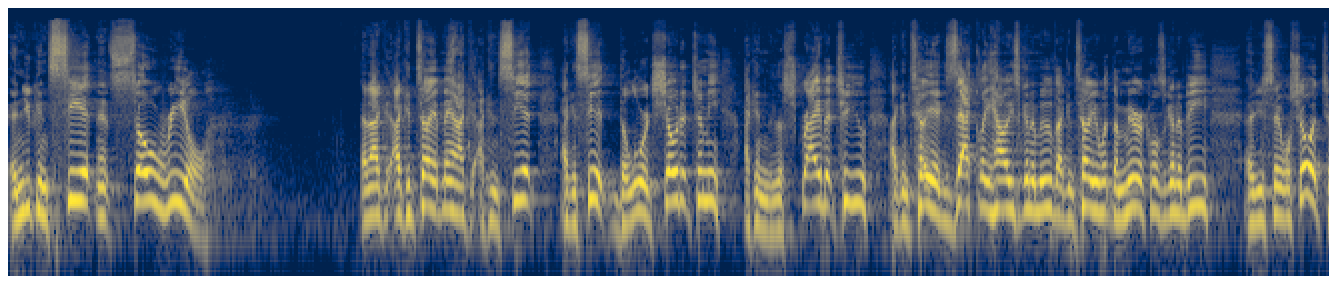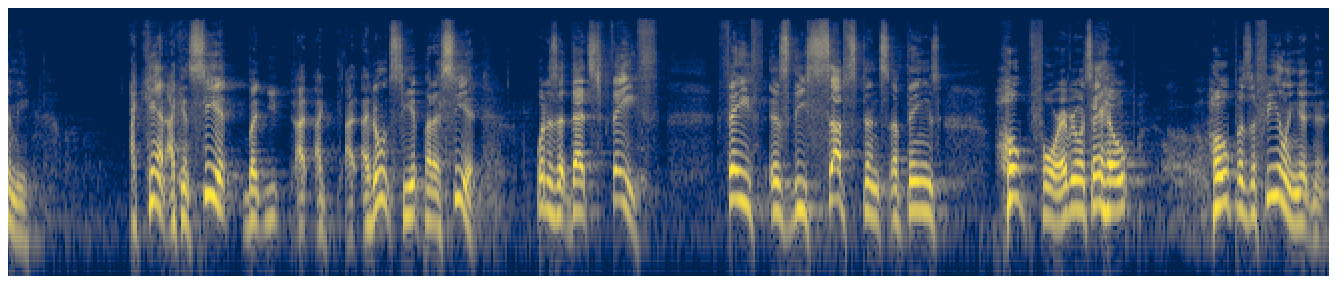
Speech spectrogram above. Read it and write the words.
and you can see it, and it's so real. And I, I can tell you, man, I, I can see it. I can see it. The Lord showed it to me. I can describe it to you. I can tell you exactly how He's going to move. I can tell you what the miracle is going to be. And you say, well, show it to me. I can't. I can see it, but you, I, I, I don't see it, but I see it. What is it? That's faith. Faith is the substance of things hoped for. Everyone say hope. Hope is a feeling, isn't it?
